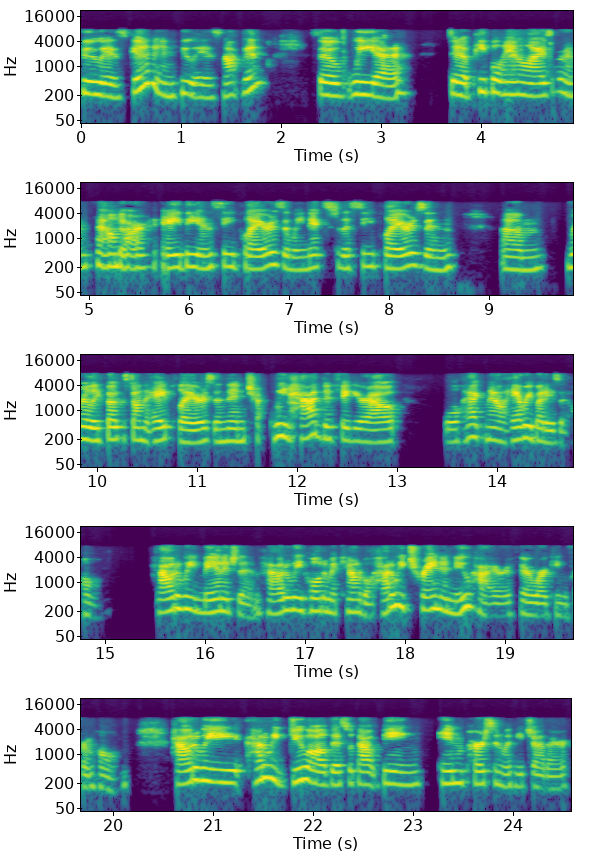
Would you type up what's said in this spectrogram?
who is good and who is not good. So we uh, did a people analyzer and found our A, B, and C players, and we nixed the C players and um, really focused on the A players. And then tr- we had to figure out, well, heck, now everybody's at home. How do we manage them? How do we hold them accountable? How do we train a new hire if they're working from home? How do we how do we do all this without being in person with each other?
